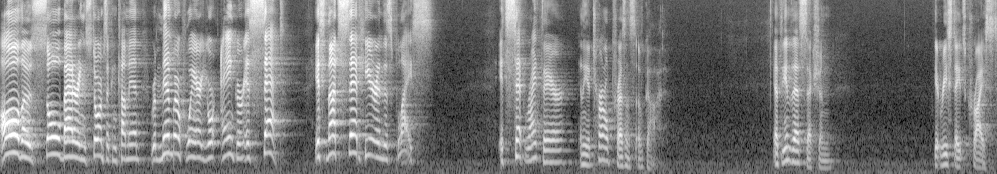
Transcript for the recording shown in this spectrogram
all those soul battering storms that can come in, remember where your anchor is set. It's not set here in this place, it's set right there in the eternal presence of God. At the end of that section, it restates Christ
